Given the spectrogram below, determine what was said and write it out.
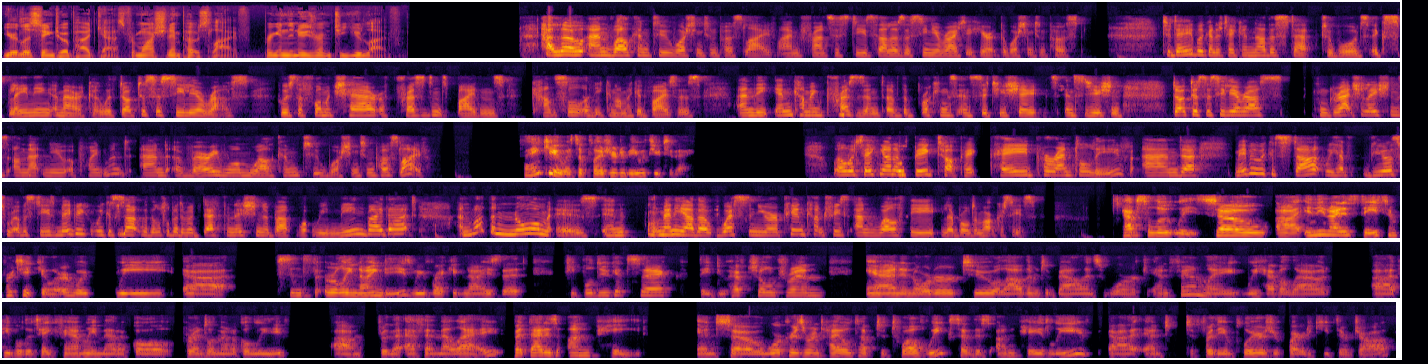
You're listening to a podcast from Washington Post Live, bringing the newsroom to you live. Hello and welcome to Washington Post Live. I'm Frances Stead Sellers, a senior writer here at the Washington Post. Today, we're going to take another step towards explaining America with Dr. Cecilia Rouse, who is the former chair of President Biden's Council of Economic Advisors and the incoming president of the Brookings Institution. Dr. Cecilia Rouse, congratulations on that new appointment and a very warm welcome to Washington Post Live. Thank you. It's a pleasure to be with you today. Well, we're taking on a big topic paid parental leave. And uh, maybe we could start. We have viewers from overseas. Maybe we could start with a little bit of a definition about what we mean by that and what the norm is in many other Western European countries and wealthy liberal democracies. Absolutely. So, uh, in the United States in particular, we, we uh, since the early 90s, we've recognized that people do get sick, they do have children, and in order to allow them to balance work and family, we have allowed uh, people to take family medical, parental medical leave um, for the FMLA, but that is unpaid. And so workers are entitled to up to 12 weeks of this unpaid leave, uh, and to, for the employers required to keep their job.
